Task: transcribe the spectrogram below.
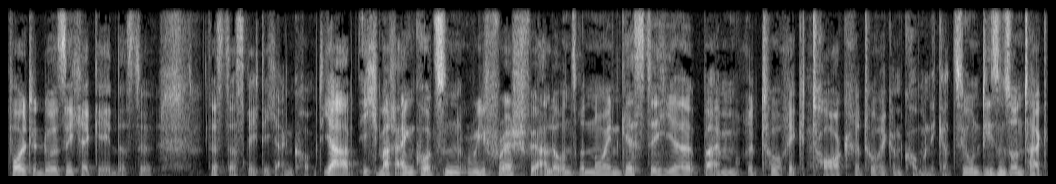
wollte nur sicher gehen, dass du dass das richtig ankommt. Ja, ich mache einen kurzen Refresh für alle unsere neuen Gäste hier beim Rhetorik Talk, Rhetorik und Kommunikation. Diesen Sonntag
